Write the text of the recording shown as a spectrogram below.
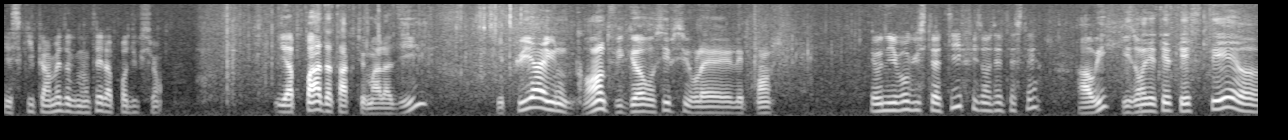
et ce qui permet d'augmenter la production. Il n'y a pas d'attaque de maladie. Et puis, il y a une grande vigueur aussi sur les, les branches. Et au niveau gustatif, ils ont été testés? Ah oui, ils ont été testés euh,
